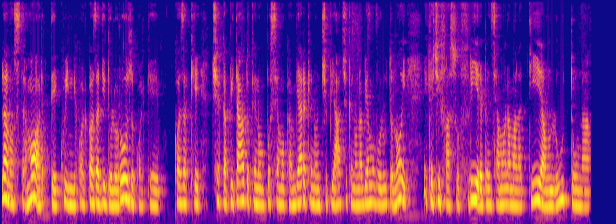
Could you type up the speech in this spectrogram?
la nostra morte, quindi qualcosa di doloroso, qualche cosa che ci è capitato, che non possiamo cambiare, che non ci piace, che non abbiamo voluto noi e che ci fa soffrire. Pensiamo a una malattia, un lutto, una,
